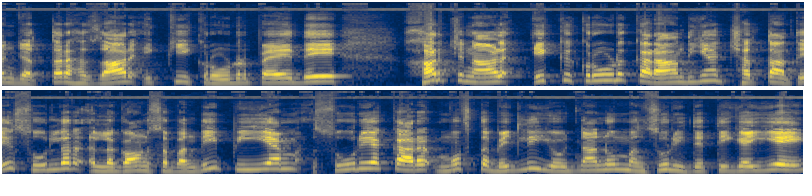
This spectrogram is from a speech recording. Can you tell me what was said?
75021 ਕਰੋੜ ਰੁਪਏ ਦੇ ਖਰਚ ਨਾਲ 1 ਕਰੋੜ ਘਰਾਂ ਦੀਆਂ ਛੱਤਾਂ ਤੇ ਸੋਲਰ ਲਗਾਉਣ ਸੰਬੰਧੀ ਪੀਐਮ ਸੂਰਿਆ ਘਰ ਮੁਫਤ ਬਿਜਲੀ ਯੋਜਨਾ ਨੂੰ ਮਨਜ਼ੂਰੀ ਦਿੱਤੀ ਗਈ ਹੈ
